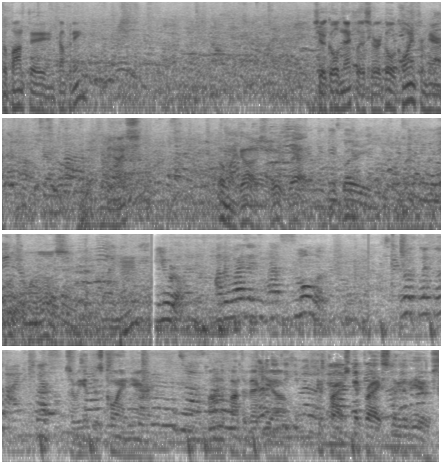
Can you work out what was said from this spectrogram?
Capante and Company. See a gold necklace or a gold coin from here. That'd be nice. Oh my gosh, what is that? How for one of those? euro. Otherwise, I would have smaller. Look, look, look. Yes. So we get this coin here on the Ponte Vecchio. Good price, good price. Look at the views.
